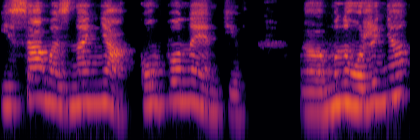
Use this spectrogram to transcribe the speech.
і саме знання компонентів е, множення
